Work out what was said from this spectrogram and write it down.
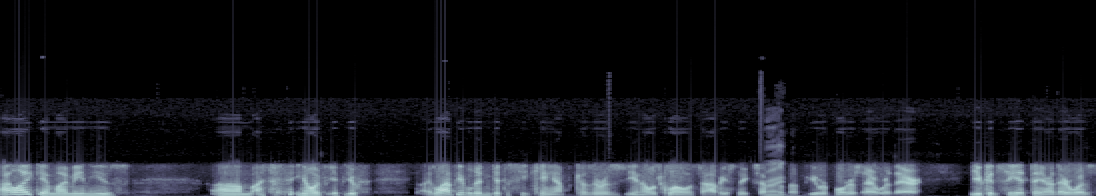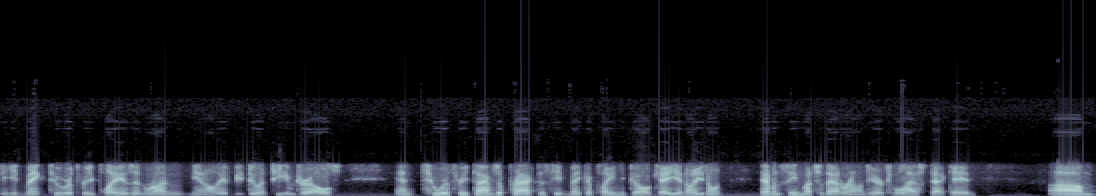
I like him. I mean, he's, um, I, you know, if, if you, a lot of people didn't get to see camp because there was, you know, it was closed, obviously, except right. for the few reporters that were there. You could see it there. There was he'd make two or three plays and run. You know, they'd be doing team drills and two or three times a practice he'd make a play and you go, okay, you know, you don't haven't seen much of that around here for the last decade. Um,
